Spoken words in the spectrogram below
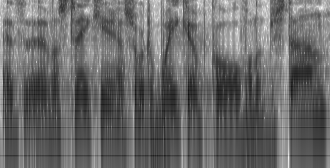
Het eh, was twee keer een soort wake-up call van het bestaan.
